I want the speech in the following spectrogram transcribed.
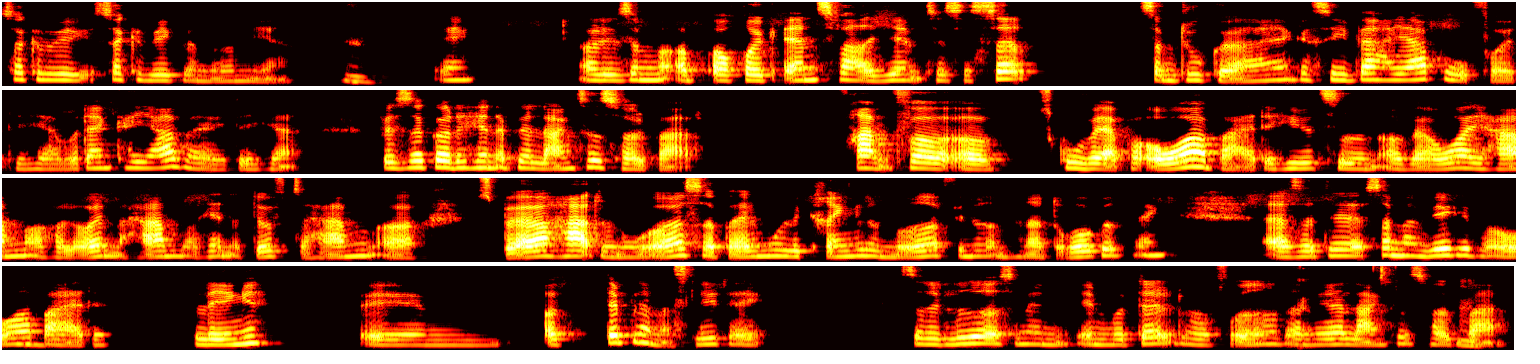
Så kan vi, så kan vi ikke være med mere. Ja. Ikke? Og ligesom at, at rykke ansvaret hjem til sig selv, som du gør. Ikke? At sige, hvad har jeg brug for i det her? Hvordan kan jeg være i det her? For så går det hen og bliver langtidsholdbart. Frem for at skulle være på overarbejde hele tiden, og være over i ham, og holde øje med ham, og hen og dufte ham, og spørge, har du nu også, og på alle mulige kringlede måder, at finde ud af, om han har drukket. Ikke? Altså, det, så er man virkelig på overarbejde længe, øhm, og det bliver man slidt af. Så det lyder som en, en model, du har fået, der er mere langtidsholdbar. Mm.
